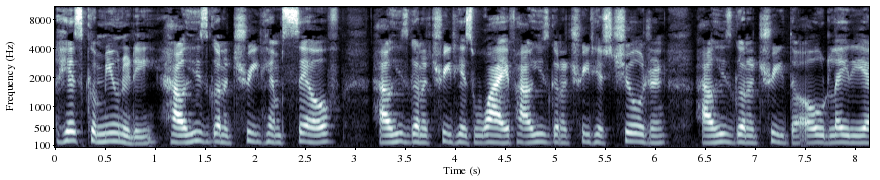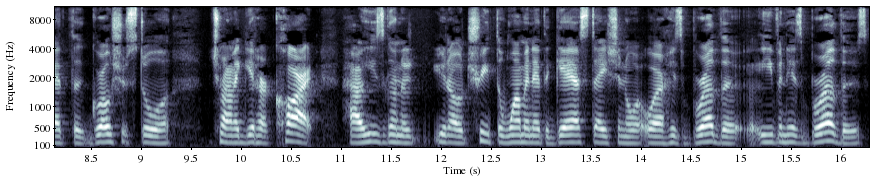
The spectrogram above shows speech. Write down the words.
his community, how he's going to treat himself, how he's going to treat his wife, how he's going to treat his children, how he's going to treat the old lady at the grocery store trying to get her cart, how he's going to, you know, treat the woman at the gas station or, or his brother, even his brothers,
